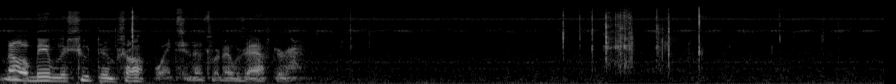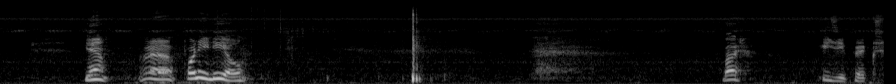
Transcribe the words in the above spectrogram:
now I'll be able to shoot them soft points, and that's what I was after. Yeah, uh, funny deal. But easy fix.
